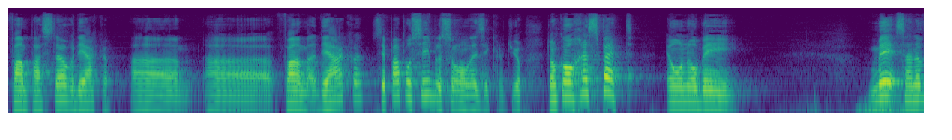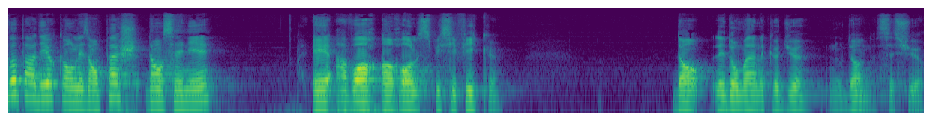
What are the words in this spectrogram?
femme pasteur ou diacre, euh, euh, femme diacre, ce n'est pas possible selon les Écritures. Donc on respecte et on obéit. Mais ça ne veut pas dire qu'on les empêche d'enseigner et avoir un rôle spécifique dans les domaines que Dieu nous donne, c'est sûr.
